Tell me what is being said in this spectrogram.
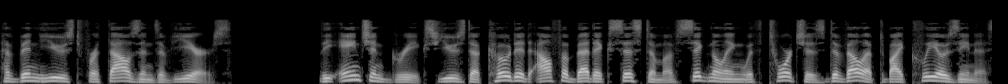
have been used for thousands of years. The ancient Greeks used a coded alphabetic system of signaling with torches developed by Cleoxenus,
